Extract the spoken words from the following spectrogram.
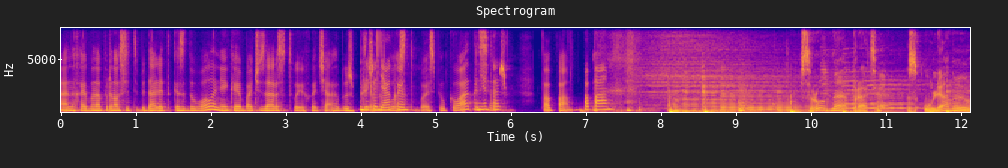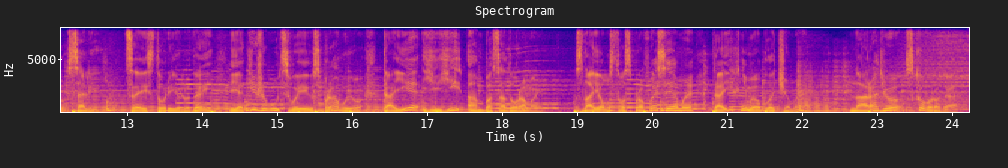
нехай вона приносить тобі далі таке задоволення, яке я бачу зараз в твоїх очах. Дуже приємно Дуже було з тобою спілкуватися. Мені теж. Па-па. Па-па. Сродна праця з Уляною Салій. Це історії людей, які живуть своєю справою та є її амбасадорами. Знайомство з професіями та їхніми обличчями на радіо Сковорода.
